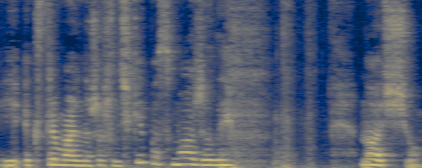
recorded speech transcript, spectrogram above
і екстремально шашлички посмажили. Ну а що?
